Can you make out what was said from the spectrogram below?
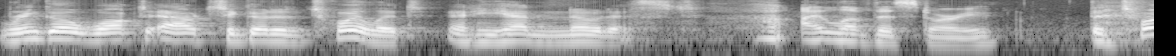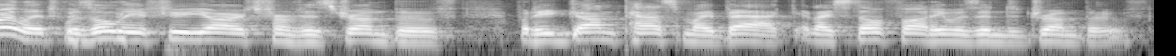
Ringo walked out to go to the toilet, and he hadn't noticed. I love this story. The toilet was only a few yards from his drum booth, but he'd gone past my back, and I still thought he was in the drum booth.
